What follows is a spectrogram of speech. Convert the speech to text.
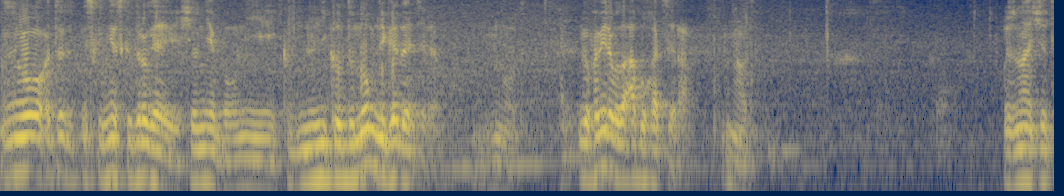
у него это несколько, несколько другая вещь. Он не был ни, ну, ни колдуном, ни гадателем. Вот. Его фамилия была Абу Хацира. Вот. Значит,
